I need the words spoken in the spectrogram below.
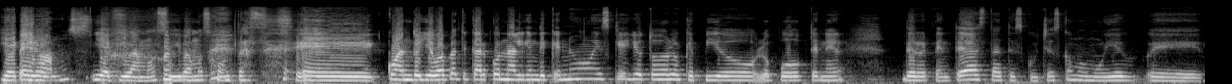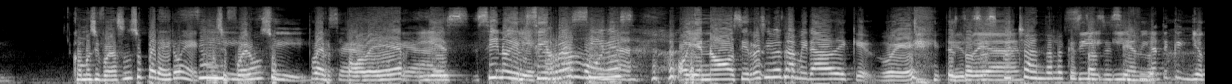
Y aquí vamos. Y aquí vamos, y vamos juntas. Eh, cuando llego a platicar con alguien de que no, es que yo todo lo que pido lo puedo obtener, de repente hasta te escuchas como muy... Eh, como si fueras un superhéroe, como si fuera un superpoder. y es, sí, no, y si recibes, oye, no, si recibes la mirada de que, güey, te estoy escuchando lo que estás diciendo. Y fíjate que yo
